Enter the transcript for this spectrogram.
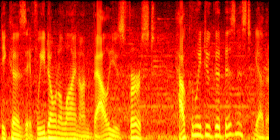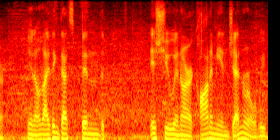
Because if we don't align on values first, how can we do good business together? You know, I think that's been the issue in our economy in general. We've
